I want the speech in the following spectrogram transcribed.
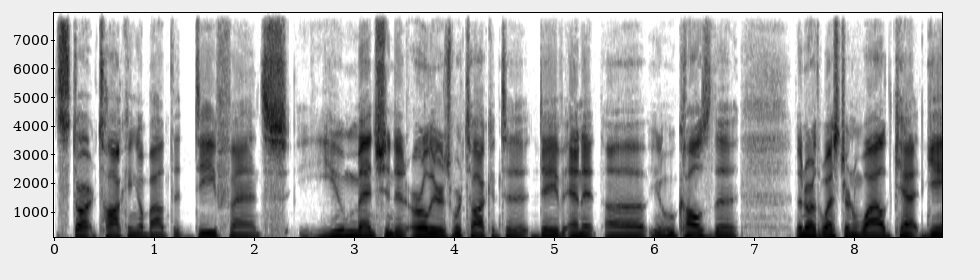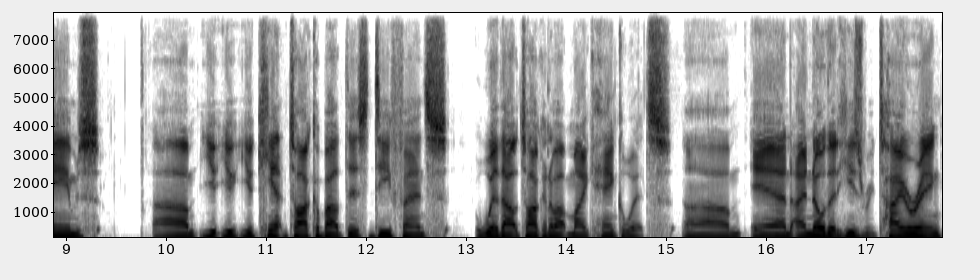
start talking about the defense, you mentioned it earlier. As we're talking to Dave Eanet, uh, you know, who calls the the Northwestern Wildcat games. Um, you, you you can't talk about this defense without talking about Mike Hankwitz, Um, and I know that he's retiring,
